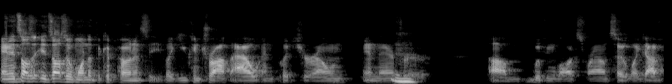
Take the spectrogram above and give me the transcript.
and it's also it's also one of the components that you, like you can drop out and put your own in there mm-hmm. for um, moving logs around. So like I've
